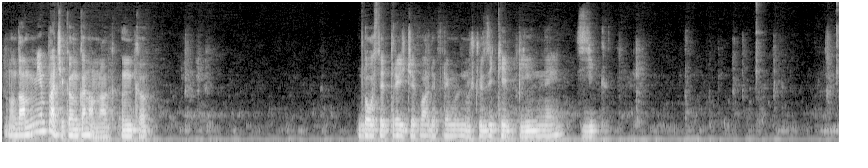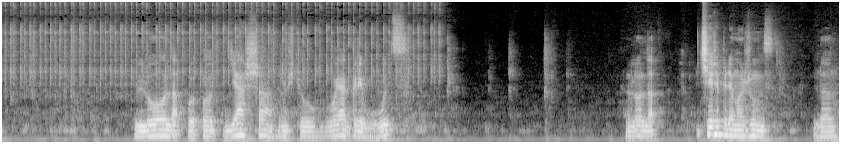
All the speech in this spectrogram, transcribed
Nu, dar mie îmi place că încă n-am lag. Încă. 230 ceva de frame nu știu, zic că e bine, zic. LOL, dar e așa, nu știu, voia greuț. LOL, dar ce repede am ajuns. LOL.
